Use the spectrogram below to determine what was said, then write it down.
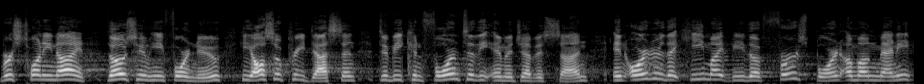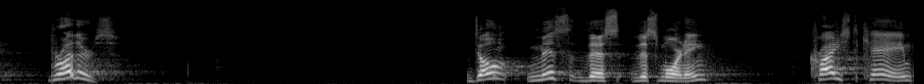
Verse 29 Those whom he foreknew, he also predestined to be conformed to the image of his Son, in order that he might be the firstborn among many brothers. Don't miss this this morning. Christ came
